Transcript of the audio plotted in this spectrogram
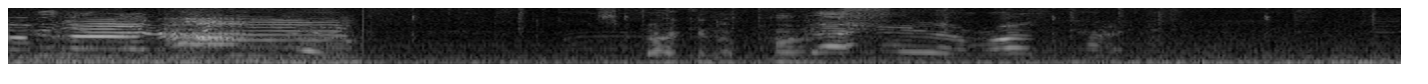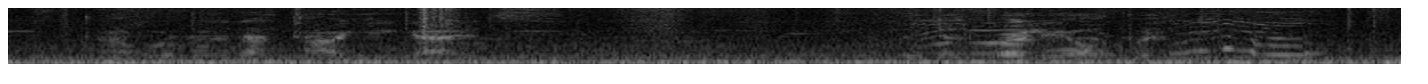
here. It's back in the punch. Got here the wrong time. Uh, we're right on target, guys. Just barely opened.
